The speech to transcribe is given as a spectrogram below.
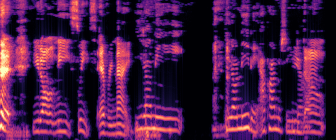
you don't need sweets every night. you don't need you don't need it. I promise you you, You don't. don't.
